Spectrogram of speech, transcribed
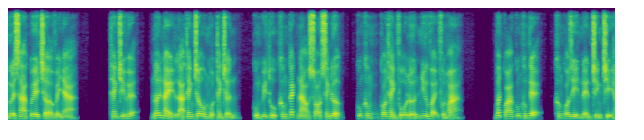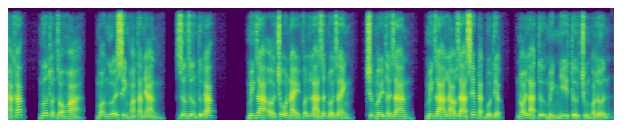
người xa quê trở về nhà. Thanh trì huyện, nơi này là thanh châu một thành trấn, cùng quý thủ không cách nào so sánh được, cũng không có thành phố lớn như vậy phồn hoa bất quá cũng không tệ không có gì nền chính trị hà khắc mưa thuận gió hòa, mọi người sinh hoạt tan nhàn dương dương tự đắc. Minh gia ở chỗ này vẫn là rất nổi danh trước mấy thời gian minh gia lão gia xếp đặt buổi tiệc nói là tự mình nhi tử chúng quá lớn.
